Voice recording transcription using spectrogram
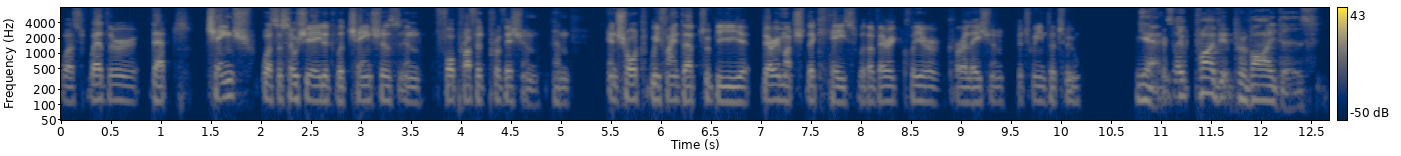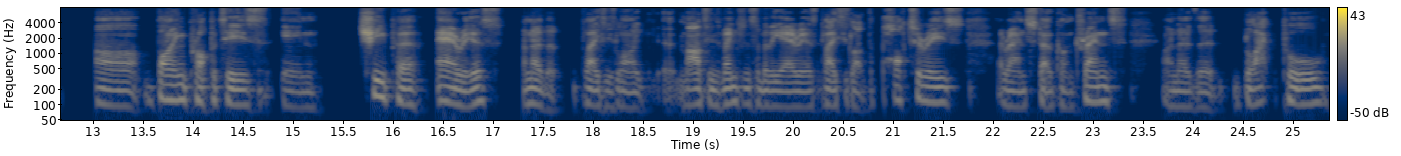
was whether that change was associated with changes in for profit provision. And in short, we find that to be very much the case with a very clear correlation between the two. Yeah. So private providers are buying properties in cheaper areas I know that places like uh, Martin's mentioned some of the areas, places like the Potteries around Stoke on Trent. I know that Blackpool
